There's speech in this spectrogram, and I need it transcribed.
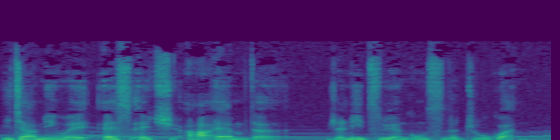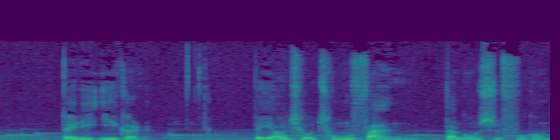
一家名为 SHRM 的人力资源公司的主管贝利·伊格尔，被要求重返办公室复工。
